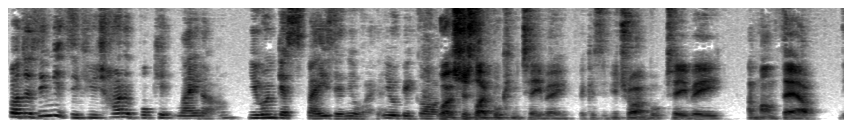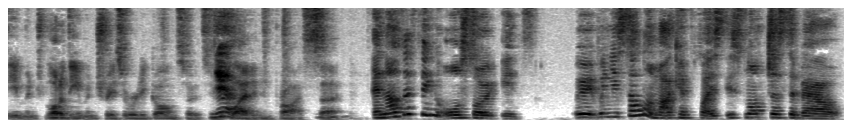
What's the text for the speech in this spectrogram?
but the thing is, if you try to book it later, you won't get space anyway. You'll be gone. Well, it's just like booking TV because if you try and book TV a month out, the inventory, a lot of the inventory is already gone, so it's Yeah. inflated in price. So Another thing also is eh, when you sell on marketplace, it's not just about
